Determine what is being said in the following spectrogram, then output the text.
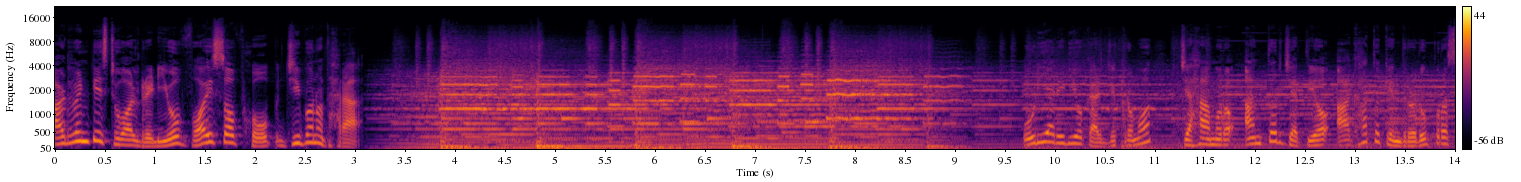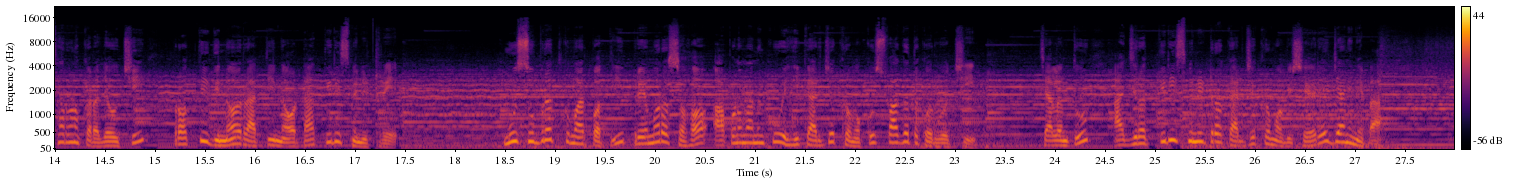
world radio voice of hope ଜୀବନଧାରା Odia radio କାର୍ଯ୍ୟକ୍ରମ ଯାହା ଆମର ଆନ୍ତର୍ଜାତୀୟ ଆଘାତ କେନ୍ଦ୍ରରୁ ପ୍ରସାରଣ କରାଯାଉଛି ପ୍ରତିଦିନ ରାତି ନଅଟା ତିରିଶ ମିନିଟ୍ରେ ମୁଁ ସୁବ୍ରତ କୁମାର ପତି ପ୍ରେମର ସହ ଆପଣମାନଙ୍କୁ ଏହି କାର୍ଯ୍ୟକ୍ରମକୁ ସ୍ୱାଗତ କରୁଅଛି ଚାଲନ୍ତୁ ଆଜିର ତିରିଶ ମିନିଟ୍ର କାର୍ଯ୍ୟକ୍ରମ ବିଷୟରେ ଜାଣିନେବା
